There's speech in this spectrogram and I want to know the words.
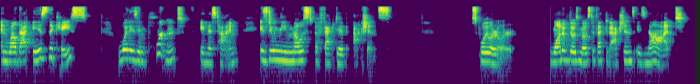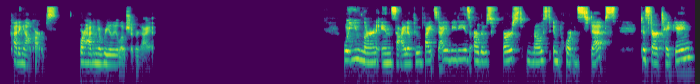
And while that is the case, what is important in this time is doing the most effective actions. Spoiler alert one of those most effective actions is not cutting out carbs or having a really low sugar diet. What you learn inside of Food Fights Diabetes are those first most important steps to start taking.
